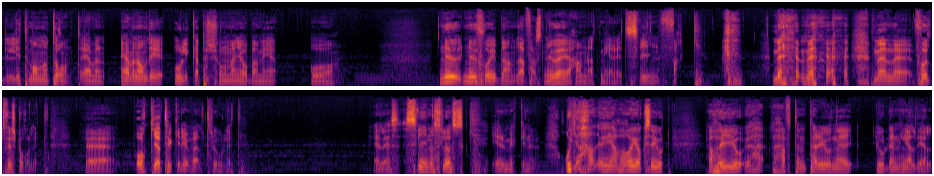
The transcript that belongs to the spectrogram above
lite monotont, även, även om det är olika personer man jobbar med. Och nu, nu får jag blanda, fast nu har jag hamnat mer i ett svinfack. men, men, men eh, fullt förståeligt. Eh, och jag tycker det är väldigt roligt. Eller svin och slusk är det mycket nu. Och jag, jag har ju också gjort, jag har ju haft en period när jag gjorde en hel del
